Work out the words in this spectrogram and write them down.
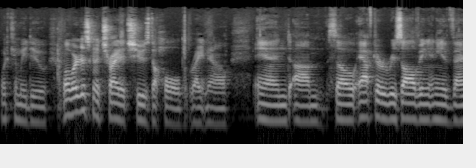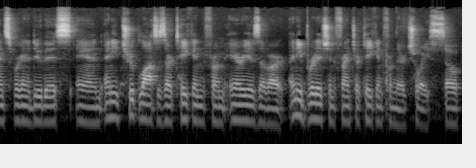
What can we do? Well, we're just going to try to choose to hold right now. And um, so after resolving any events, we're going to do this. And any troop losses are taken from areas of our, any British and French are taken from their choice. So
